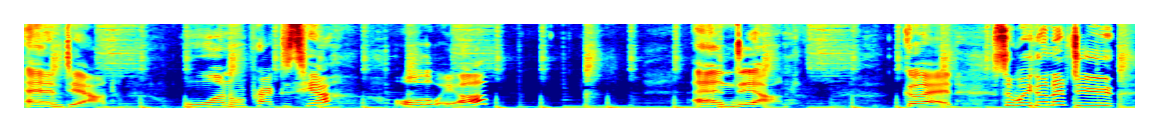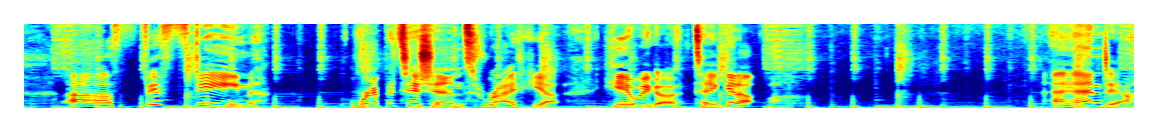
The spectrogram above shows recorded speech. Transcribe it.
And down. One more practice here. All the way up, and down. Good. So we're gonna do uh, 15 repetitions right here. Here we go. Take it up. And down.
